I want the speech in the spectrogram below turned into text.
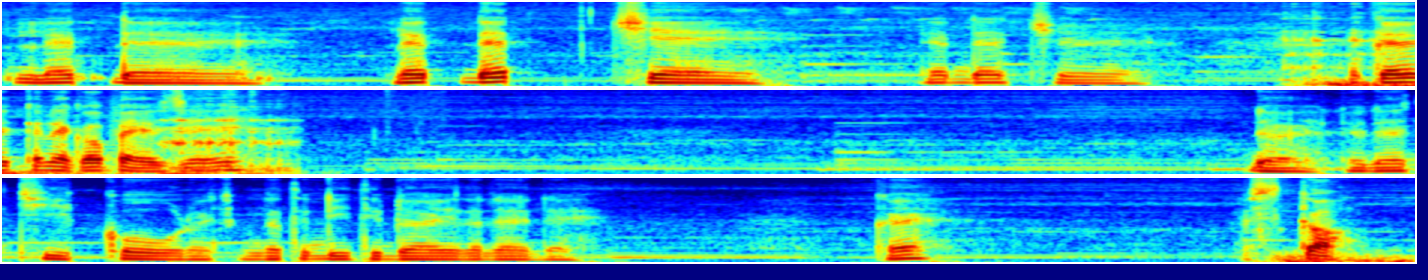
Let the let that che let that che Ok, cái này có vẻ dễ. Đây, let that chico này, chúng ta sẽ đi từ đây ra đây này. Ok. Let's go.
